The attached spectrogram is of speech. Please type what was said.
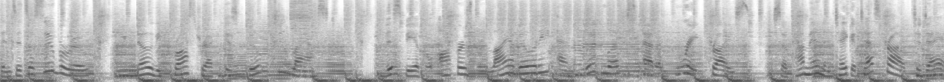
Since it's a Subaru, you know the Crosstrek is built to last. This vehicle offers reliability and good looks at a great price. So come in and take a test drive today.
